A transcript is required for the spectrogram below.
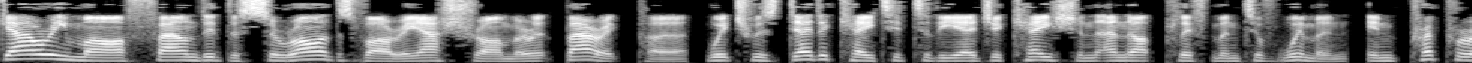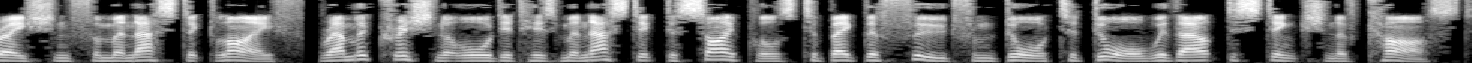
Gauri Ma founded the Saradesvari Ashrama at Barrackpur, which was dedicated to the education and upliftment of women. In preparation for monastic life, Ramakrishna ordered his monastic disciples to beg their food from door to door without distinction of caste.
